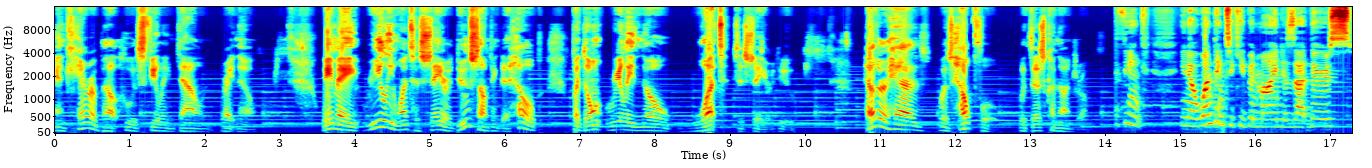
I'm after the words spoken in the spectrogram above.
and care about who is feeling down right now? We may really want to say or do something to help, but don't really know what to say or do. Heather has was helpful with this conundrum. I think you know, one thing to keep in mind is that there's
